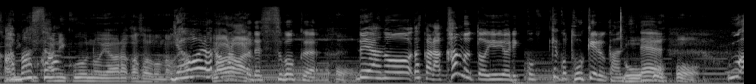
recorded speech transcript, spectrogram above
果甘さ？肉の柔らかさどんな感じ柔らかかったです柔すごく。であのだから噛むというよりこう結構溶ける感じで。うわ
